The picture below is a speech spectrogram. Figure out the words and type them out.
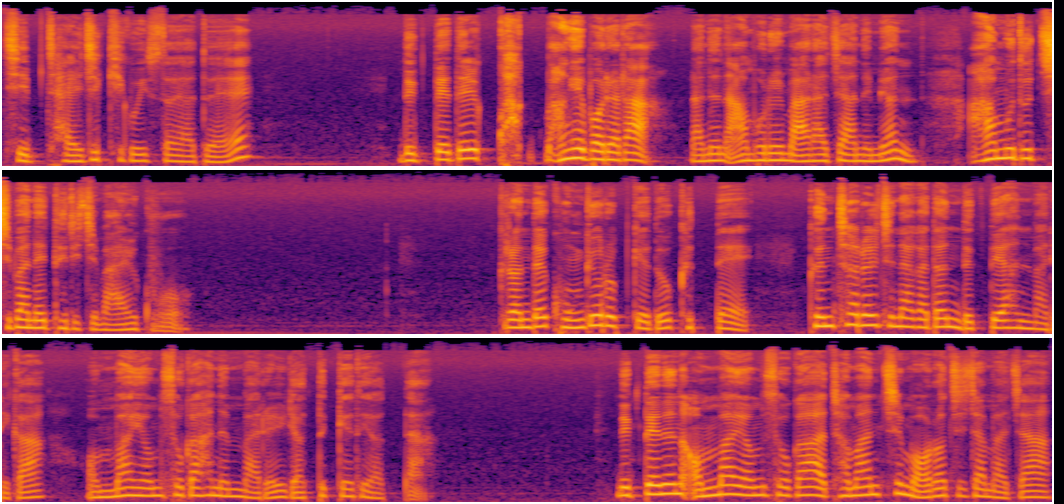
집 잘 지키고 있어야 돼. 늑대들 콱 망해버려라. 라는 암호를 말하지 않으면 아무도 집안에 들이지 말고. 그런데 공교롭게도 그때 근처를 지나가던 늑대 한 마리가 엄마 염소가 하는 말을 엿듣게 되었다. 늑대는 엄마 염소가 저만치 멀어지자마자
